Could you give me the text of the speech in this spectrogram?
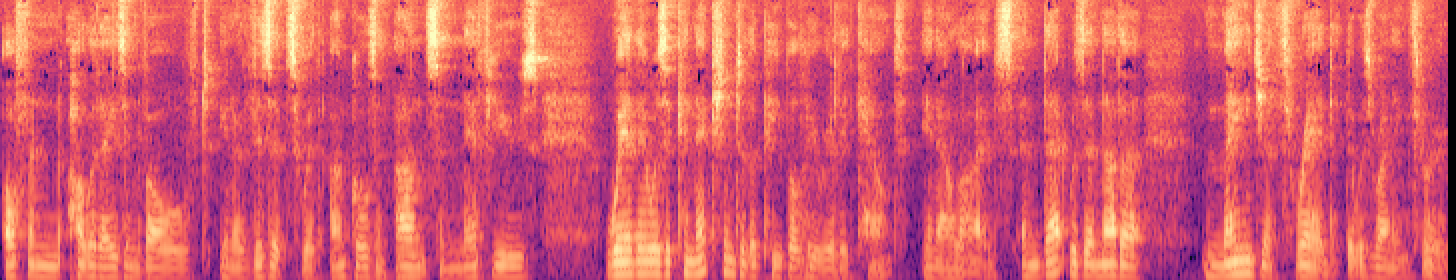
Often holidays involved, you know, visits with uncles and aunts and nephews, where there was a connection to the people who really count in our lives. And that was another major thread that was running through.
